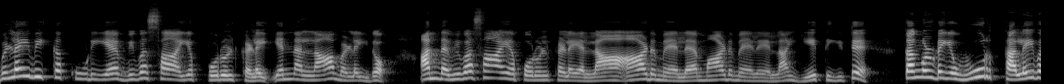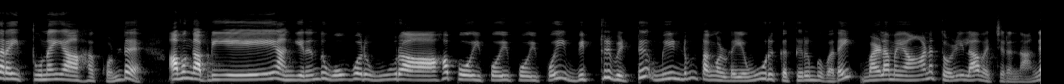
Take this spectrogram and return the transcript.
விளைவிக்கக்கூடிய விவசாய பொருட்களை என்னெல்லாம் விளையுதோ அந்த விவசாய பொருட்களை எல்லாம் ஆடு மேலே மாடு மேலே எல்லாம் ஏற்றிக்கிட்டு தங்களுடைய ஊர் தலைவரை துணையாக கொண்டு அவங்க அப்படியே அங்கிருந்து ஒவ்வொரு ஊராக போய் போய் போய் போய் விற்றுவிட்டு மீண்டும் தங்களுடைய ஊருக்கு திரும்புவதை வழமையான தொழிலாக வச்சுருந்தாங்க.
